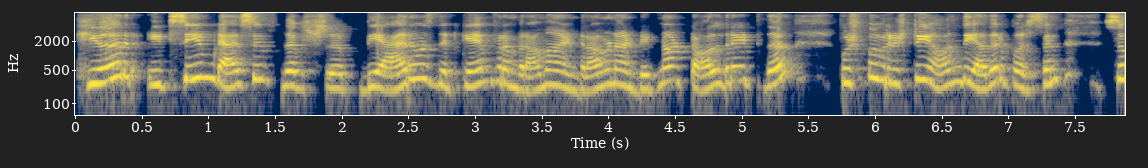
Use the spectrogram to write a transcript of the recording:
here it seemed as if the the arrows that came from rama and ravana did not tolerate the pushpa vrishti on the other person. So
